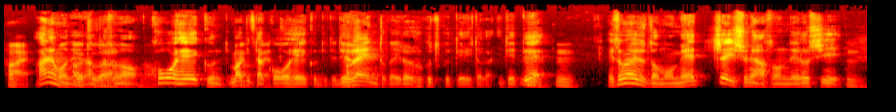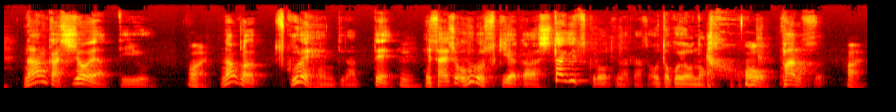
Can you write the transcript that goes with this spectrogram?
はい。あれもね、なん。かそのの、浩平君って、牧田浩平君って言って、デザインとかいろいろ服作ってる人がいてて、うん。でその人ともうめっちゃ一緒に遊ん。でるし、うん。なん。かしようやっていう、はい。なんか作れへんってなって、うんえ最初お風呂好きやから下着作ろうってなったんです男用の。パンツ。はい。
